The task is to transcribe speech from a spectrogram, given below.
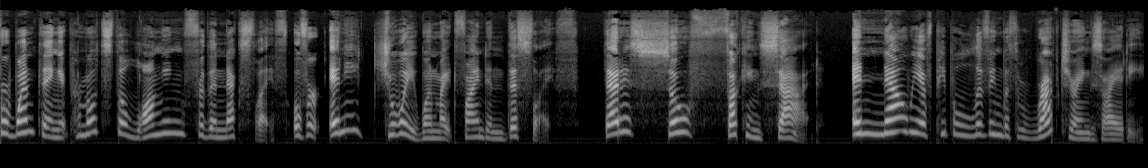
For one thing, it promotes the longing for the next life over any joy one might find in this life. That is so fucking sad. And now we have people living with rapture anxiety,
